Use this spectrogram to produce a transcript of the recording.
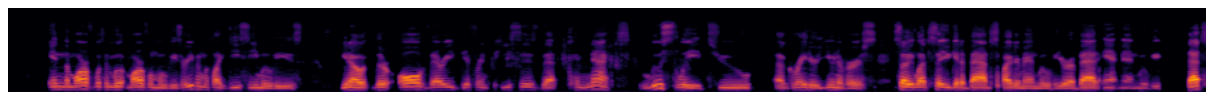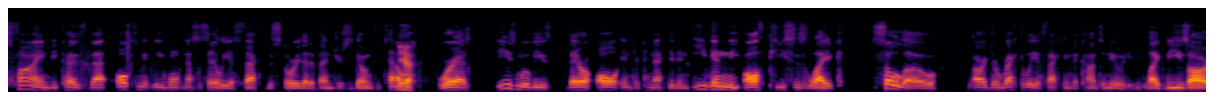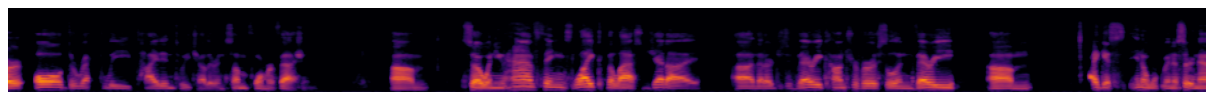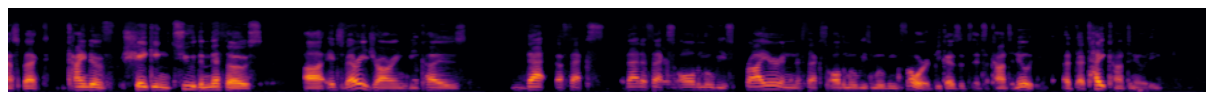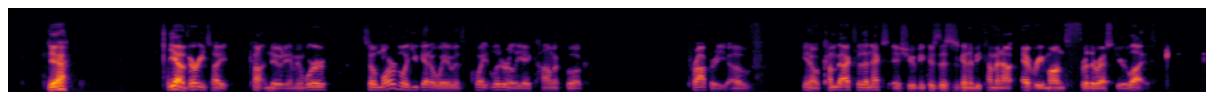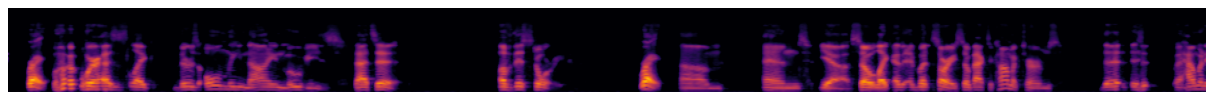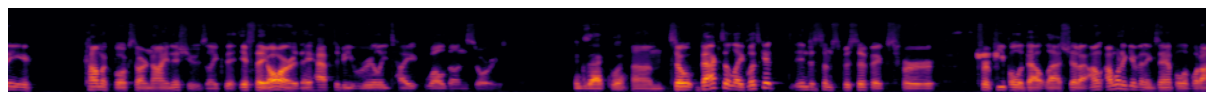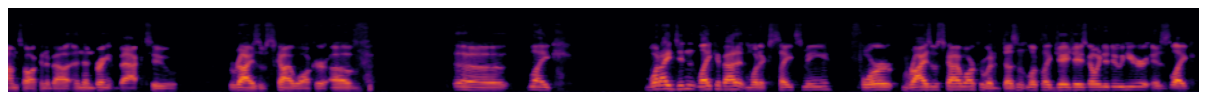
in the Marvel with the Marvel movies or even with like DC movies, you know, they're all very different pieces that connect loosely to a greater universe. So let's say you get a bad Spider-Man movie or a bad Ant-Man movie. That's fine because that ultimately won't necessarily affect the story that Avengers is going to tell. Yeah. Whereas these movies, they are all interconnected, and even the off pieces like Solo are directly affecting the continuity. Like these are all directly tied into each other in some form or fashion. Um, so when you have things like The Last Jedi uh, that are just very controversial and very, um, I guess, in a in a certain aspect, kind of shaking to the mythos, uh, it's very jarring because that affects that affects all the movies prior and affects all the movies moving forward because it's it's a continuity, a, a tight continuity. Yeah. Yeah, very tight continuity. I mean, we're so Marvel you get away with quite literally a comic book property of, you know, come back for the next issue because this is going to be coming out every month for the rest of your life. Right. Whereas like there's only 9 movies. That's it of this story. Right. Um, and yeah, so like, uh, but sorry, so back to comic terms, the how many comic books are nine issues? Like, the, if they are, they have to be really tight, well done stories. Exactly. Um, so back to like, let's get into some specifics for for people about Last Jedi. I, I want to give an example of what I'm talking about, and then bring it back to Rise of Skywalker. Of uh, like what I didn't like about it and what excites me for Rise of Skywalker, what it doesn't look like JJ is going to do here is like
